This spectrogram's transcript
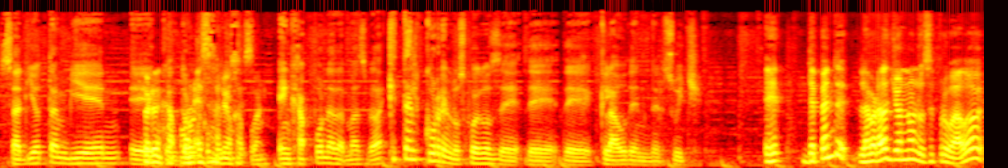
salió también. Eh, Pero en Japón, ese salió en Japón. En Japón nada más, ¿verdad? ¿Qué tal corren los juegos de, cloud en el Switch? Eh, depende, la verdad yo no los he probado,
